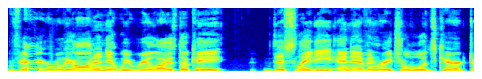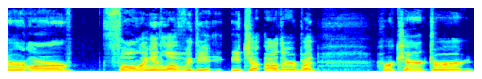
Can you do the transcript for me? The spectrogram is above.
very early on in it, we realized, okay, this lady and Evan Rachel Wood's character are falling in love with e- each other, but her character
